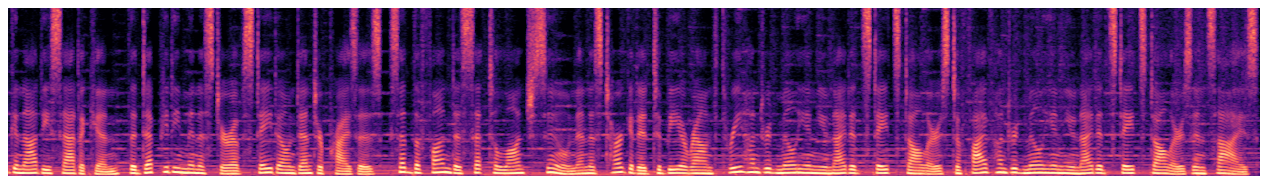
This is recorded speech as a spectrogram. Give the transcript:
Gunadi Sadikin, the Deputy Minister of State-Owned Enterprises, said the fund is set to launch soon and is targeted to be around 300 million United States dollars to 500 million United States dollars in size.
